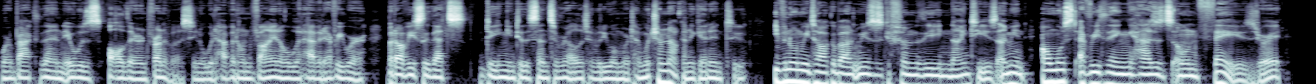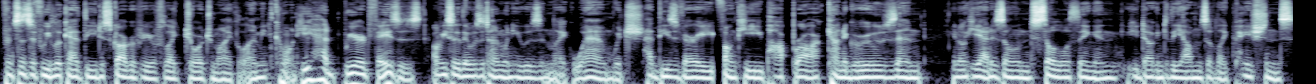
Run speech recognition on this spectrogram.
Where back then it was all there in front of us, you know, would have it on vinyl, would have it everywhere. But obviously that's digging into the sense of relativity one more time, which I'm not going to get into. Even when we talk about music from the 90s, I mean, almost everything has its own phase, right? For instance, if we look at the discography of like George Michael, I mean, come on, he had weird phases. Obviously, there was a time when he was in like Wham, which had these very funky pop rock kind of grooves, and you know, he had his own solo thing, and he dug into the albums of like Patience,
